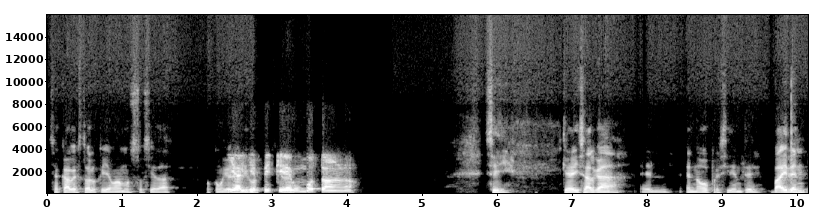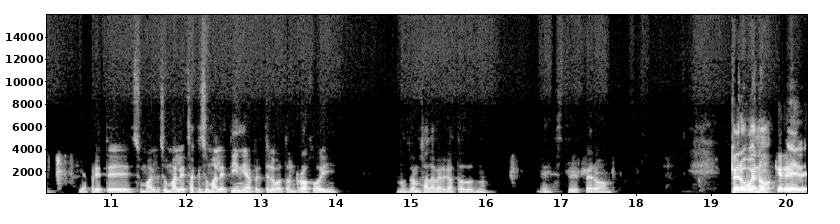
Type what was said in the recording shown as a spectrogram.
se acabe esto lo que llamamos sociedad. O como yo Y le alguien digo, pique un botón, ¿no? Sí, que ahí salga el, el nuevo presidente Biden y apriete su, su malet, saque su maletín y apriete el botón rojo y nos vemos a la verga todos, ¿no? Este, pero, pero bueno, ¿Quieres- eh,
